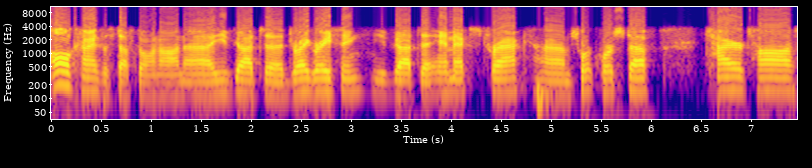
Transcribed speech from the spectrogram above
all kinds of stuff going on. Uh, you've got uh, drag racing, you've got uh, MX track, um, short course stuff, tire toss,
